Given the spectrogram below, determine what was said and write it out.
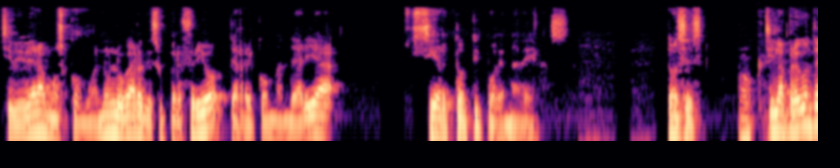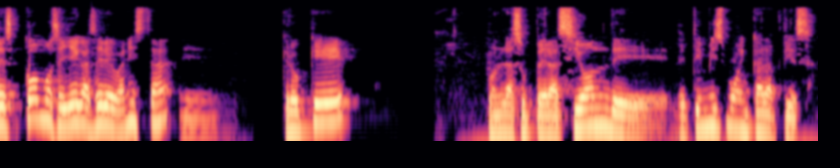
Si viviéramos como en un lugar de super frío, te recomendaría cierto tipo de maderas. Entonces, si la pregunta es cómo se llega a ser ebanista, eh, Creo que con la superación de, ti mismo en cada pieza.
